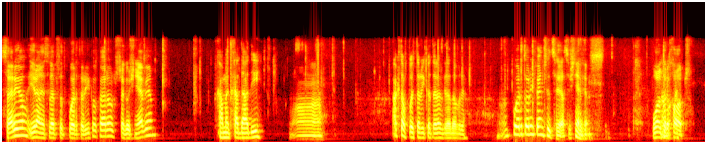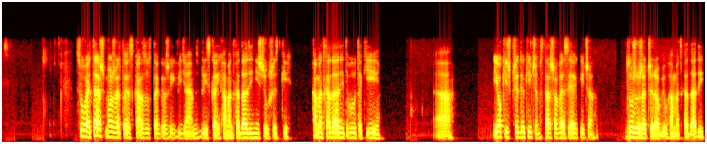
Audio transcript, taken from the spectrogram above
Serio? Iran jest lepszy od Puerto Rico, Karol? Czegoś nie wiem? Hamed Haddadi? A kto w Puerto Rico teraz gra dobry? No, Puertorikańczycy, ja coś nie wiem. Walter no, Hodge. Słuchaj, też może to jest kazus tego, że ich widziałem z bliska i Hamed Haddadi niszczył wszystkich. Hamed Haddadi to był taki a, Jokic przed Jokicem, starsza wersja Jokicza. Dużo rzeczy robił Hamed Haddadi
